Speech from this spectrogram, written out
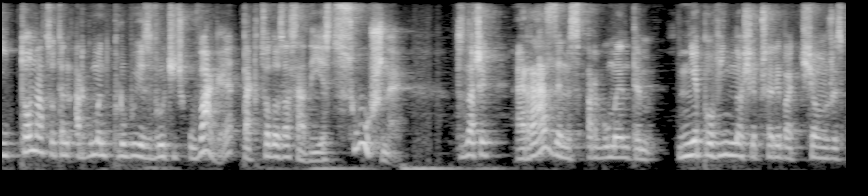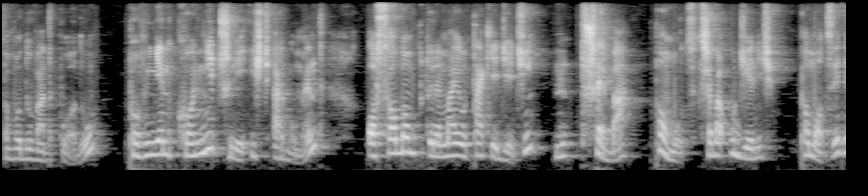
I to, na co ten argument próbuje zwrócić uwagę, tak co do zasady, jest słuszne to znaczy, razem z argumentem nie powinno się przerywać ciąży z powodu wad płodu, powinien koniecznie iść argument osobom, które mają takie dzieci, trzeba pomóc, trzeba udzielić pomocy,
